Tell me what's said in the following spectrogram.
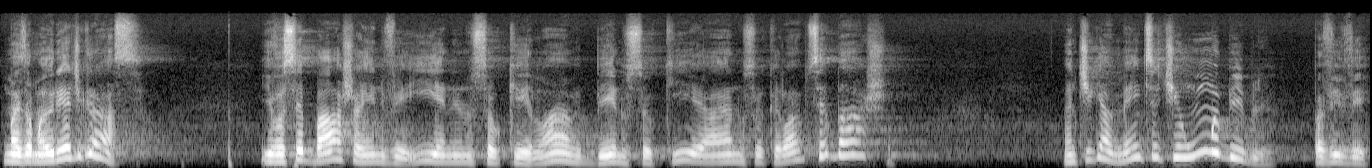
Mas a maioria é de graça. E você baixa a NVI, N não sei o que lá, B não sei o que, A não sei o que lá, você baixa. Antigamente você tinha uma Bíblia para viver.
